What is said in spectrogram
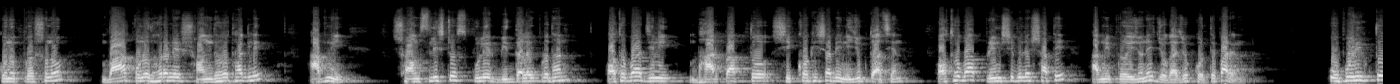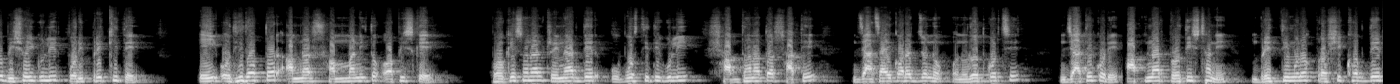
কোনো প্রশ্ন বা কোনো ধরনের সন্দেহ থাকলে আপনি সংশ্লিষ্ট স্কুলের বিদ্যালয় প্রধান অথবা যিনি ভারপ্রাপ্ত শিক্ষক হিসাবে নিযুক্ত আছেন অথবা প্রিন্সিপালের সাথে আপনি প্রয়োজনে যোগাযোগ করতে পারেন। উপরিউক্ত বিষয়গুলির পরিপ্রেক্ষিতে এই অধিদপ্তর আপনার সম্মানিত অফিসকে ভোকেশনাল ট্রেনারদের উপস্থিতিগুলি সাবধানতার সাথে যাচাই করার জন্য অনুরোধ করছে, যাতে করে আপনার প্রতিষ্ঠানে বৃত্তিমূলক প্রশিক্ষকদের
